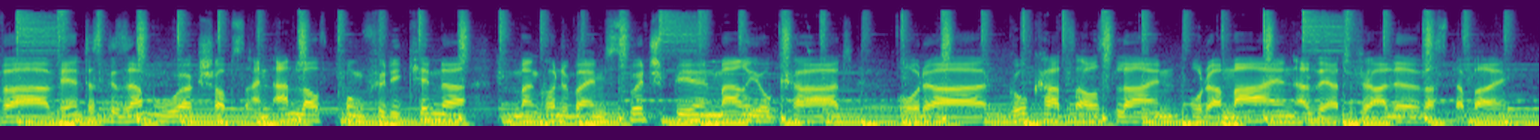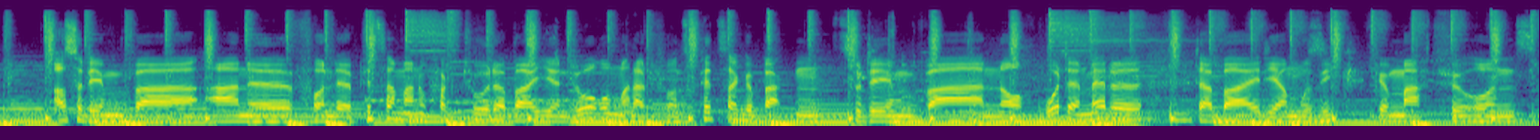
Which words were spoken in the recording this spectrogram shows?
war während des gesamten Workshops ein Anlaufpunkt für die Kinder. Man konnte bei ihm Switch spielen, Mario Kart oder Go-Karts ausleihen oder malen. Also er hatte für alle was dabei. Außerdem war Arne von der Pizzamanufaktur dabei hier in Dorum. Man hat für uns Pizza gebacken. Zudem war noch Wood and Metal dabei. Die haben Musik gemacht für uns.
